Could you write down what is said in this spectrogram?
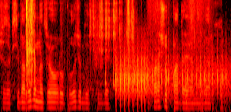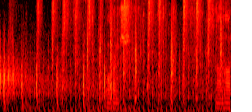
Ще як завжди вийдемо на цього групу, получимо тут пізди. Падає наверх. Оранж. На ангар.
